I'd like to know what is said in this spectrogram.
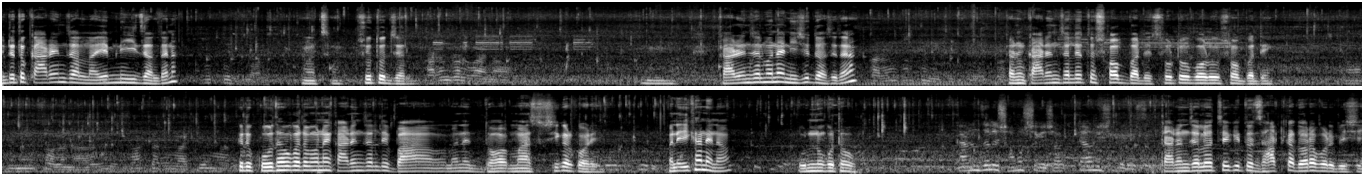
এটা তো কারেন্ট জাল না এমনি ই জাল তাই না? আচ্ছা সুতোর জাল। কারণ কারেন্ট জাল মানে নিষিদ্ধ আছে তাই না? কারণ কারণ কারেন্ট জালে তো সব বাদে ছোট বড় সব বাদে। কিন্তু কোথাও কোথাও মনে কারেন্ট জাল দিয়ে বা মানে মাছ শিকার করে। মানে এখানে না অন্য কোথাও। কারণ জলের সমস্যা কি? সব কারেন্ট জাল হচ্ছে কি তো ঝাটকা ধরা পড়ে বেশি।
